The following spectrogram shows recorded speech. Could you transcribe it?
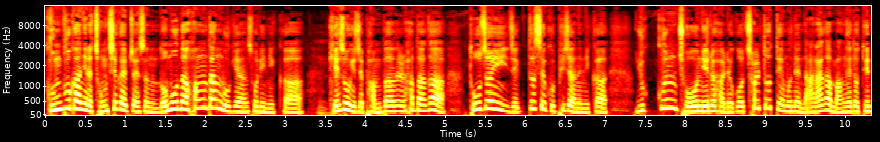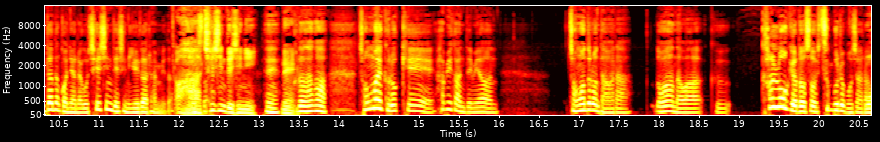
군부가 아니라 정치가 입장에서는 너무나 황당무계한 소리니까 계속 이제 반발을 하다가 도저히 이제 뜻을 굽히지 않으니까 육군 좋은 일을 하려고 철도 때문에 나라가 망해도 된다는 거냐라고 최신 대신 일가를 합니다. 아, 최신 대신이. 네, 네. 그러다가 정말 그렇게 합의가 안 되면 정원으로 나와라. 너와 나와 그 칼로 겨뤄서 승부를 보자라고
